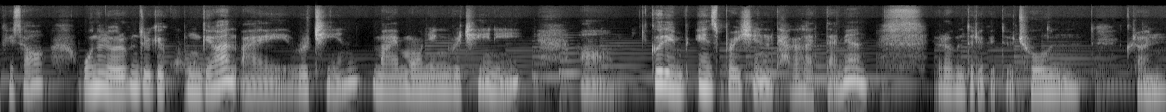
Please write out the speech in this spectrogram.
그래서 오늘 여러분들께 공개한 my routine, my morning routine이 어 good in inspiration을 다가갔다면 여러분들에게도 좋은 그런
